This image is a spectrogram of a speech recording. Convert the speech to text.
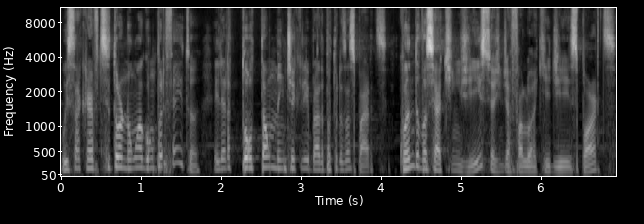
o StarCraft se tornou um agon perfeito. Ele era totalmente equilibrado pra todas as partes. Quando você atinge isso, a gente já falou aqui de esportes,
